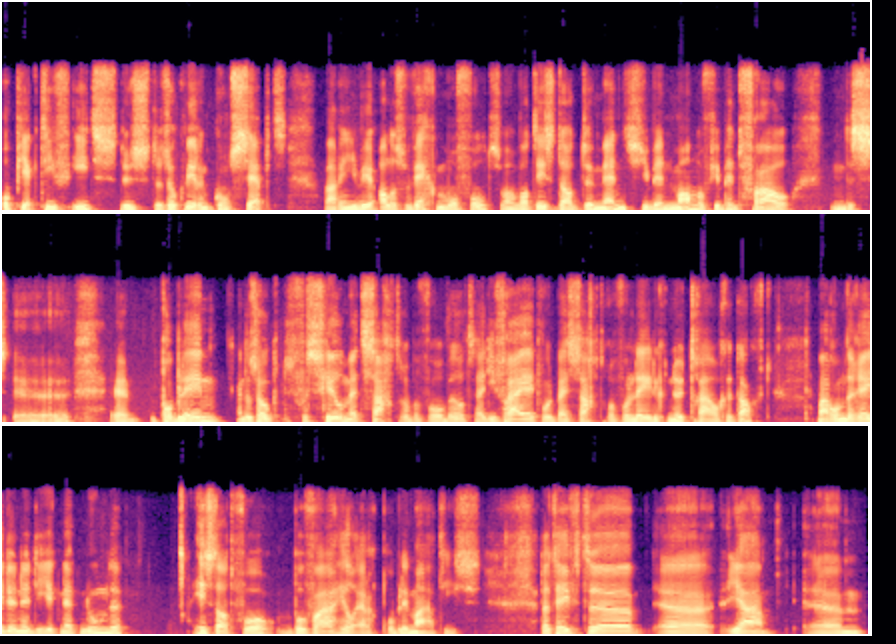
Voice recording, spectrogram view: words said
objectief iets. Dus dat is ook weer een concept waarin je weer alles wegmoffelt. Wat is dat de mens? Je bent man of je bent vrouw. Dus uh, uh, probleem, en dat is ook het verschil met Sartre bijvoorbeeld. Hè, die vrijheid wordt bij Sartre volledig neutraal gedacht. Maar om de redenen die ik net noemde, is dat voor Beauvoir heel erg problematisch. Dat heeft, uh, ja, Um,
